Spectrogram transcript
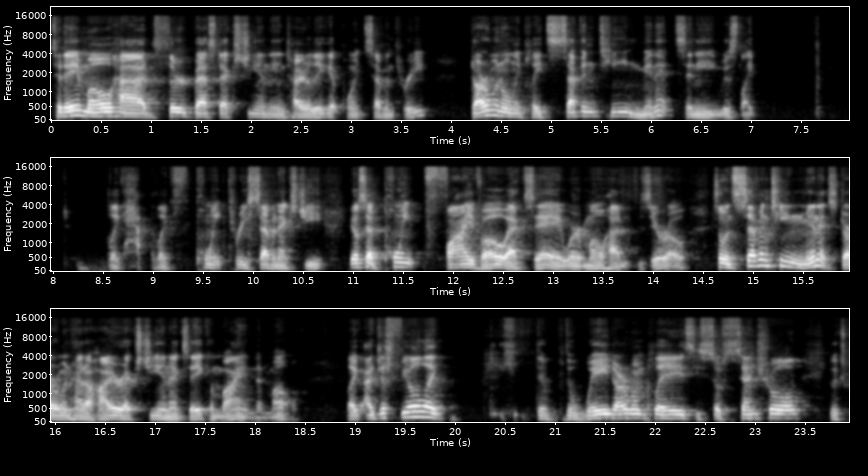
Today, Mo had third best XG in the entire league at 0.73. Darwin only played 17 minutes and he was like like like 0.37 xg he also had 0.50 xa where mo had zero. So in 17 minutes darwin had a higher xg and xa combined than mo. Like i just feel like he- the, the way darwin plays he's so central. He looks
